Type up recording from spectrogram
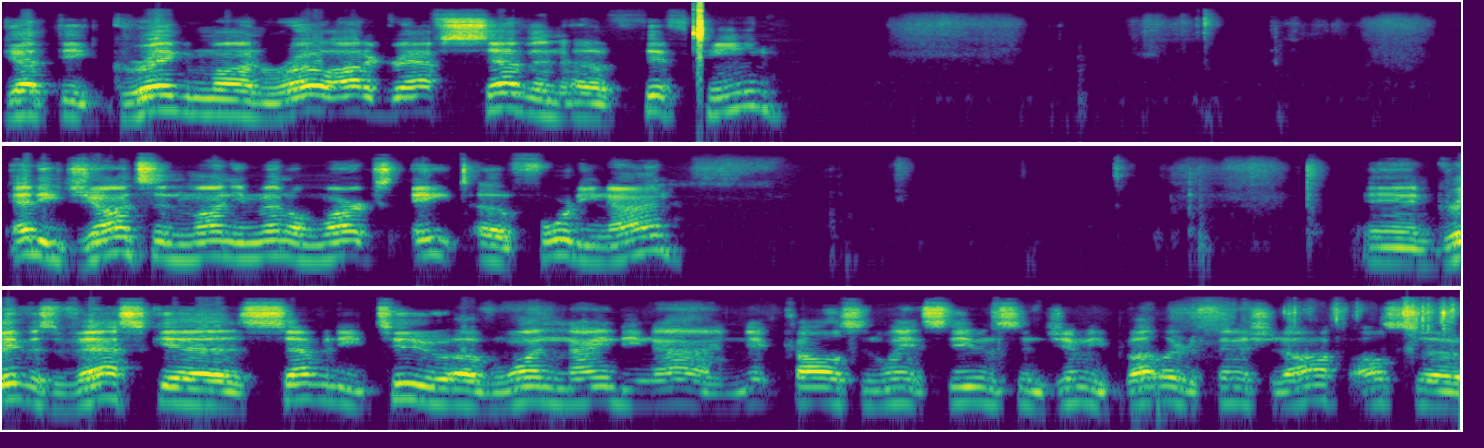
Got the Greg Monroe autograph 7 of 15. Eddie Johnson Monumental Marks 8 of 49. And Greivis Vasquez 72 of 199. Nick Collison, Lance Stephenson, Jimmy Butler to finish it off. Also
